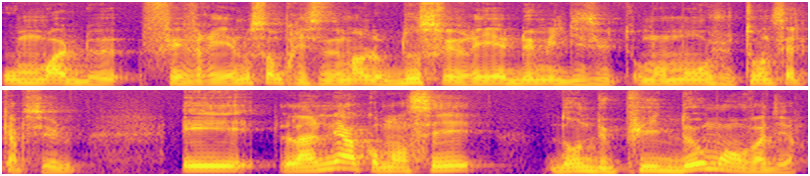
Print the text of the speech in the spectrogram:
au mois de février. Nous sommes précisément le 12 février 2018, au moment où je tourne cette capsule. Et l'année a commencé donc depuis deux mois, on va dire.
